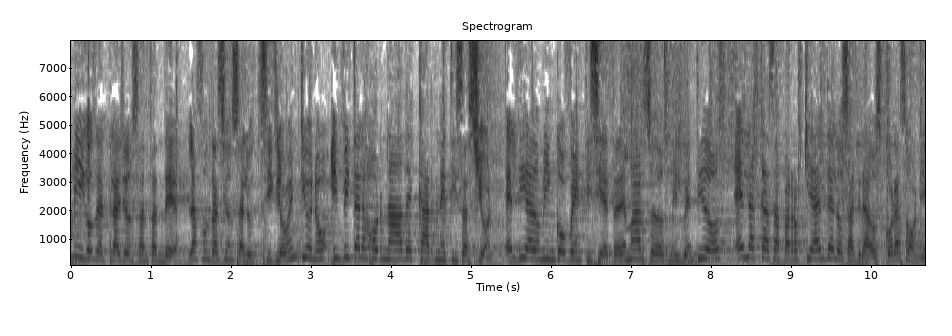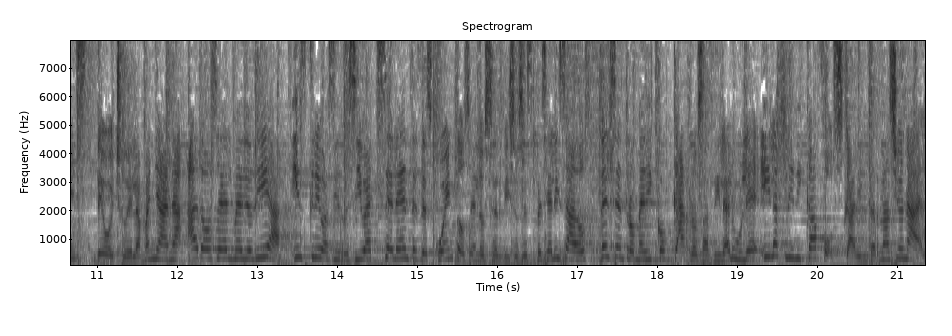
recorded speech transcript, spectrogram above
Amigos del Playón Santander, la Fundación Salud Siglo XXI invita a la jornada de carnetización el día domingo 27 de marzo de 2022 en la Casa Parroquial de los Sagrados Corazones, de 8 de la mañana a 12 del mediodía. Inscríbase y reciba excelentes descuentos en los servicios especializados del Centro Médico Carlos Ardila Lule y la Clínica Foscal Internacional.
